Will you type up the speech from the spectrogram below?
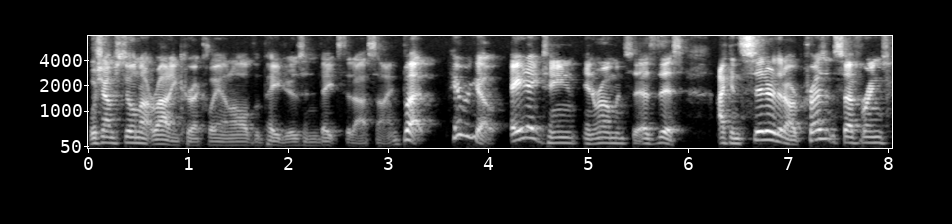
which I'm still not writing correctly on all the pages and dates that I signed. But here we go. 818 in Romans says this I consider that our present sufferings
